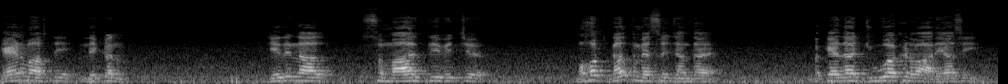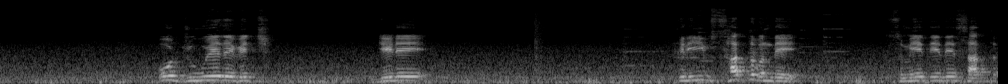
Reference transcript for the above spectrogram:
ਕਹਿਣ ਵਾਸਤੇ ਲੇਕਿਨ ਜਿਹਦੇ ਨਾਲ ਸਮਾਜ ਦੇ ਵਿੱਚ ਬਹੁਤ ਗਲਤ ਮੈਸੇਜ ਜਾਂਦਾ ਹੈ। ਬਕਾਇਦਾ ਜੂਆ ਖੜਵਾ ਰਿਹਾ ਸੀ। ਉਹ ਜੂਏ ਦੇ ਵਿੱਚ ਜਿਹੜੇ ਕਰੀਬ 7 ਬੰਦੇ ਸਮੇਤ ਇਹਦੇ 7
